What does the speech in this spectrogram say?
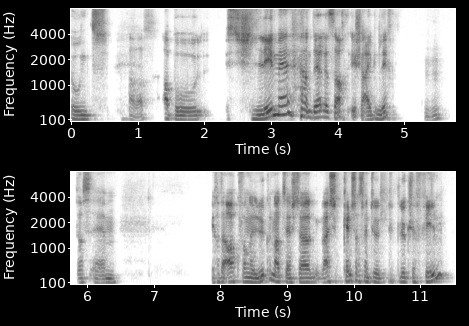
Und, Ah, was? aber das Schlimme an dieser Sache ist eigentlich, Mhm. dass ähm, ich habe angefangen zu und habe zuerst, äh, weißt, kennst du das, wenn du, du einen Film,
